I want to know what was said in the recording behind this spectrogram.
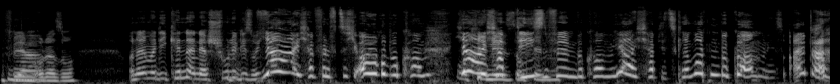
einen Film Ja. oder so. Und dann immer die Kinder in der Schule, die so, ja, ich habe 50 Euro bekommen. Ja, Okay, ich nee, habe okay, diesen nee. Film bekommen. Ja, ich habe jetzt Klamotten bekommen. Und ich so, Alter.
